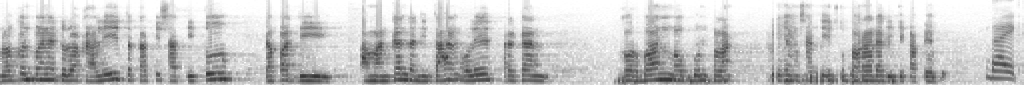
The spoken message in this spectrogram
melakukan penganiayaan kedua kali, tetapi saat itu dapat diamankan dan ditahan oleh rekan korban maupun pelaku yang saat itu berada di TKP. Baik,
